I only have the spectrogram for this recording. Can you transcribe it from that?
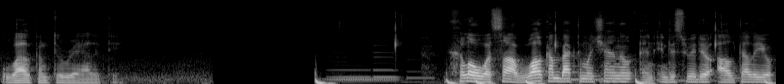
Welcome to reality. Hello, what's up? Welcome back to my channel and in this video I'll tell you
